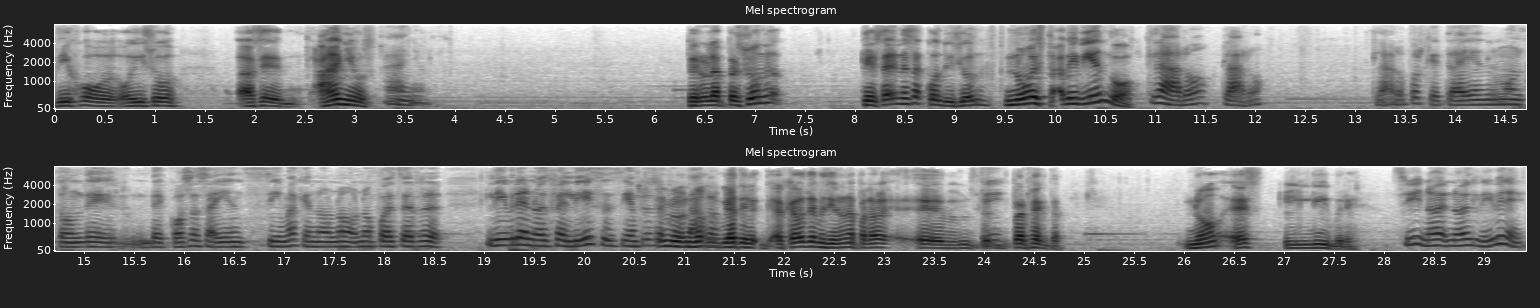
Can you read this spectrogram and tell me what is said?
dijo o hizo hace años. Años. Pero la persona que está en esa condición no está viviendo. Claro, claro. Claro, porque traen un montón de, cosas ahí encima que no, no, no puede ser libre, no es feliz, siempre es no, no, fíjate, acabas de mencionar una palabra eh, perfecta. No es libre. Sí, no, no es libre,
